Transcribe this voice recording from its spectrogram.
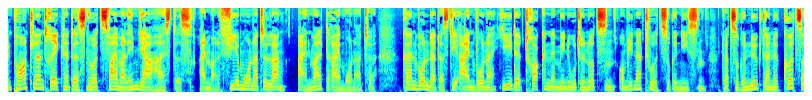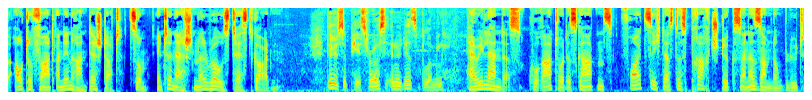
Portland regnet es nur zweimal im Jahr, heißt es. Einmal vier Monate lang, einmal drei Monate. Kein Wunder, dass die Einwohner jede trockene Minute nutzen, um die Natur zu genießen. Dazu genügt eine kurze Autofahrt an den Rand der Stadt zum International Rose Test Garden. There's a peace rose and it is blooming. Harry Landers, Kurator des Gartens, freut sich, dass das Prachtstück seiner Sammlung blüht,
